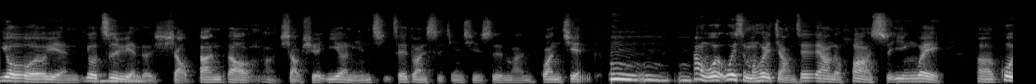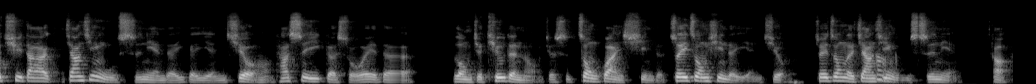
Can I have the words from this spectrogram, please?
幼儿园、幼稚园的小班到啊小学一二年级这段时间，其实是蛮关键的。嗯嗯嗯。那我为什么会讲这样的话？是因为呃，过去大概将近五十年的一个研究哈，它是一个所谓的 longitudinal，就是纵贯性的追踪性的研究，追踪了将近五十年。好，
